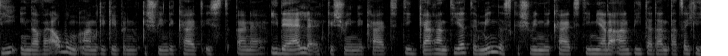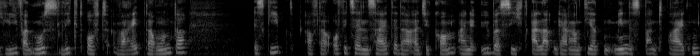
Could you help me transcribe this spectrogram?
die in der Werbung angegebene Geschwindigkeit ist eine ideelle Geschwindigkeit. Die garantierte Mindestgeschwindigkeit, die mir der Anbieter dann tatsächlich liefern muss, liegt oft weit darunter. Es gibt auf der offiziellen Seite der AGCOM eine Übersicht aller garantierten Mindestbandbreiten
